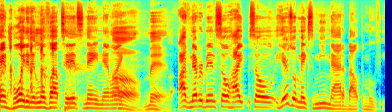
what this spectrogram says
and boy, did it live up to its name, man! Like oh man. I've never been so hyped. So here's what makes me mad about the movie.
